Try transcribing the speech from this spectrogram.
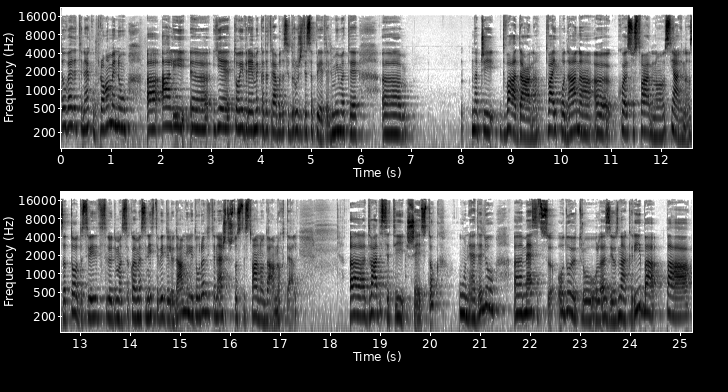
da uvedete neku promenu, ali je to i vreme kada treba da se družite sa prijateljima. Imate znači dva dana, dva i po dana uh, koja su stvarno sjajna za to da se vidite sa ljudima sa kojima se niste videli odavno ili da uradite nešto što ste stvarno odavno hteli. 26. u nedelju mesec od ujutru ulazi u znak riba, pa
